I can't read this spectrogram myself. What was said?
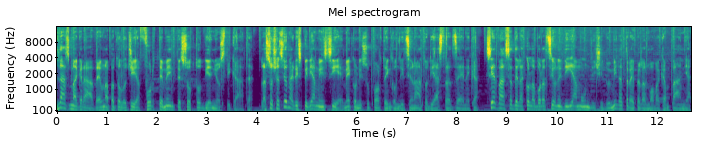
L'asma grave è una patologia fortemente sottodiagnosticata. L'associazione Respiriamo Insieme, con il supporto incondizionato di AstraZeneca, si è avvalsa della collaborazione di IAM 11 2003 per la nuova campagna,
